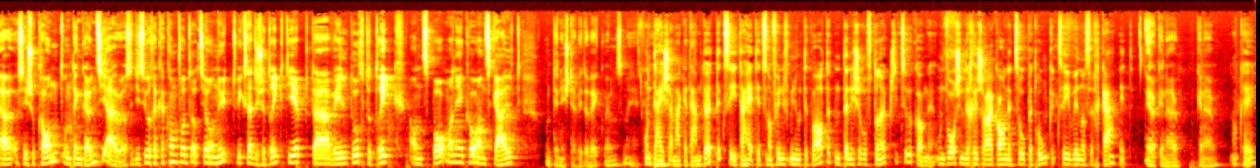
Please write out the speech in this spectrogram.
Er, es ist erkannt und dann gehen sie auch. Also die suchen keine Konfrontation, nicht. Wie gesagt, es ist ein Trickdieb, der will durch den Trick ans Portemonnaie kommen, ans Geld und dann ist er wieder weg, wenn man es merkt. Und der war auch wegen dem dort. Gewesen. Der hat jetzt noch fünf Minuten gewartet und dann ist er auf den nächsten zugegangen. Und wahrscheinlich war er auch gar nicht so betrunken, gewesen, wie er sich gegeben hat. Ja, genau. genau. Okay,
